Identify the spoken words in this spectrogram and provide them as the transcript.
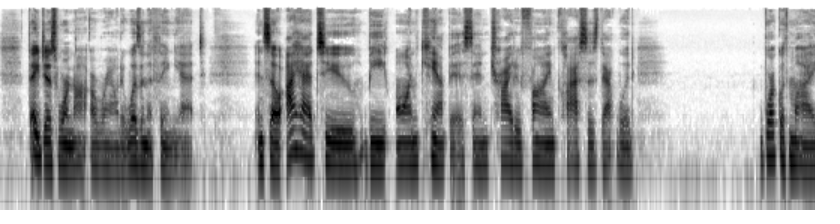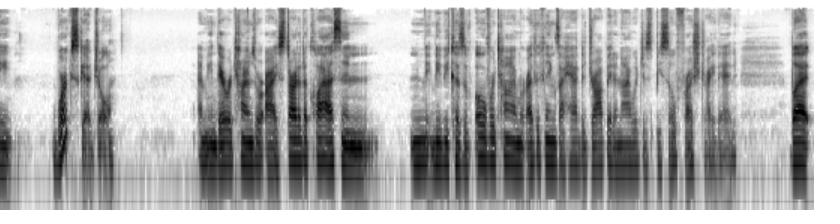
they just were not around. It wasn't a thing yet. And so I had to be on campus and try to find classes that would work with my work schedule. I mean, there were times where I started a class and maybe because of overtime or other things, I had to drop it and I would just be so frustrated. But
